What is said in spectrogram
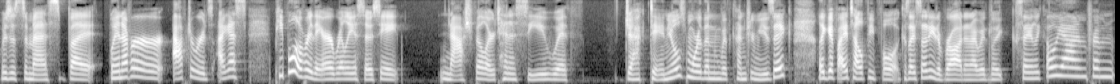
was just a mess. But whenever afterwards, I guess people over there really associate Nashville or Tennessee with Jack Daniels more than with country music. Like if I tell people because I studied abroad and I would like say like, "Oh yeah, I'm from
